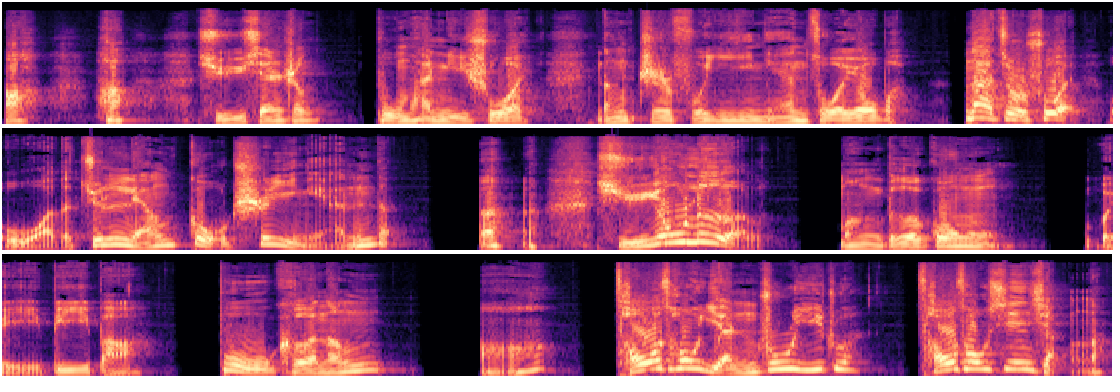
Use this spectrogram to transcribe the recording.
啊哈，许先生，不瞒你说呀，能支付一年左右吧？那就是说，我的军粮够吃一年的。许攸乐了，孟德公未必吧？不可能啊！曹操眼珠一转，曹操心想啊，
